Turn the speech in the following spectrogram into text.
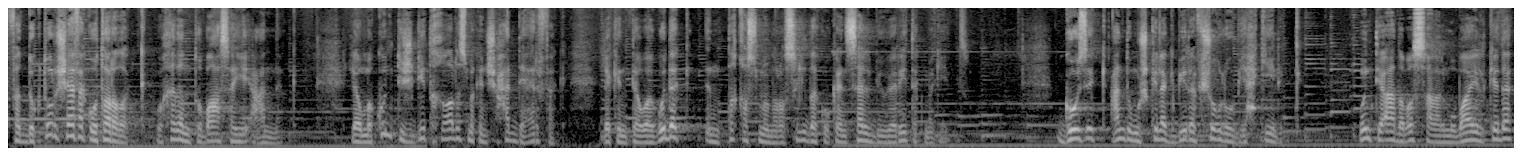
فالدكتور شافك وطردك وخد انطباع سيء عنك. لو ما كنتش جيت خالص ما كانش حد عرفك لكن تواجدك انتقص من رصيدك وكان سلبي ويا ريتك ما جيت. جوزك عنده مشكلة كبيرة في شغله وبيحكي لك. وانت قاعدة بص على الموبايل كده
